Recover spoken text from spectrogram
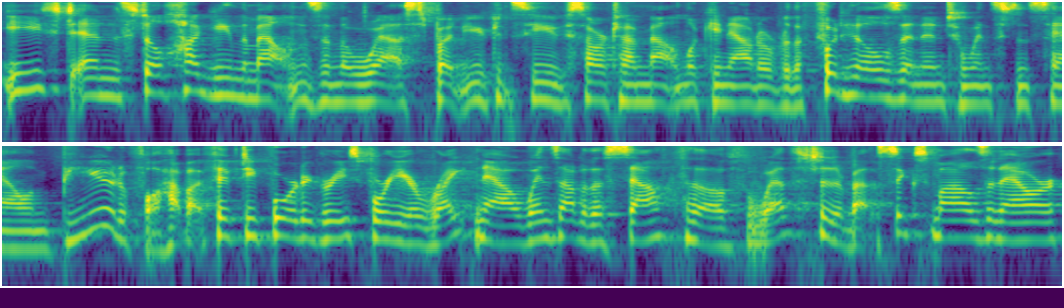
east and still hugging the mountains in the west. But you can see Sauratown Mountain looking out over the foothills and into Winston-Salem. Beautiful. How about 54 degrees for you right now? Winds out of the south-west at about 6 miles an hour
